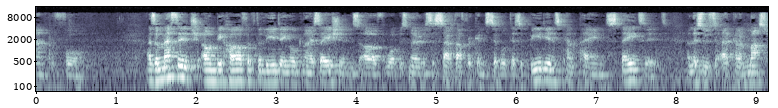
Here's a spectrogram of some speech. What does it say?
and perform. As a message on behalf of the leading organisations of what was known as the South African Civil Disobedience Campaign stated, and this was a kind of mass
